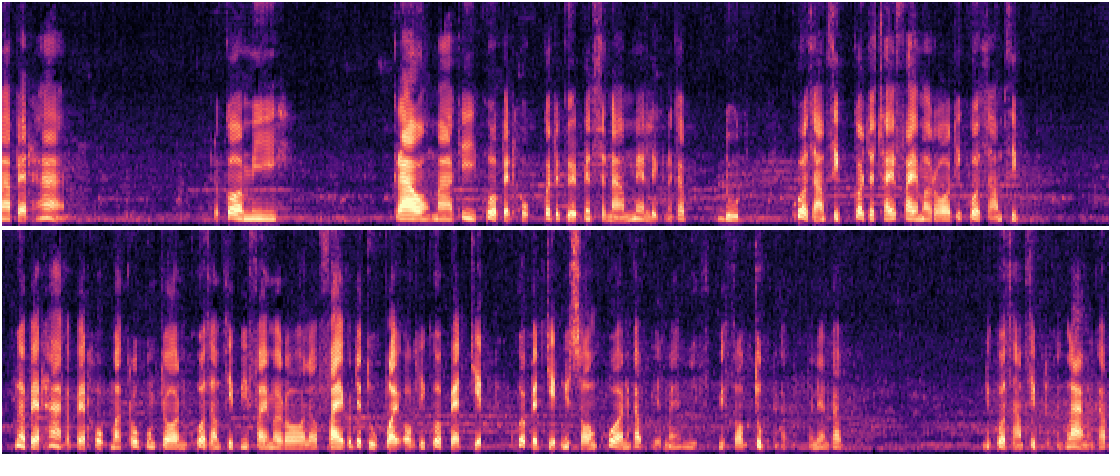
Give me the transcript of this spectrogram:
มา 85 แล้วก็มีกราวมาที่ขั้ว86 ก็จะเกิดเป็นสนามแม่เหล็กนะครับ ดูด ขั้ว 30 ก็จะใช้ไฟมารอที่ขั้ว 30 เมื่อ 85 กับ 86 มาครบวงจรขั้ว 30 มีไฟมารอ แล้วไฟก็จะถูกปล่อยออกที่ขั้ว 87 ขั้ว 87 มี 2 ขั้วนะครับ เห็นไหมมีมีสองจุดนะครับตรงนี้นะครับมีขั้ว 30อยู่ข้างล่างนะครับ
